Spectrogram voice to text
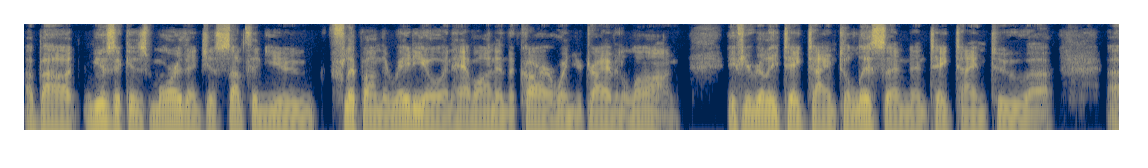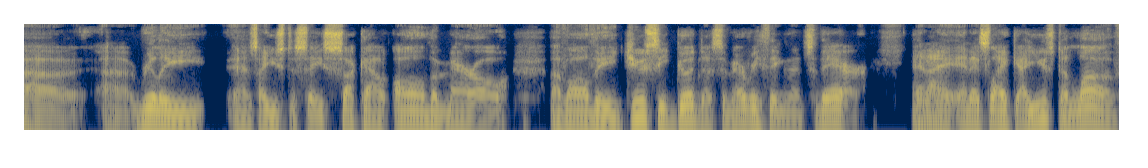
about music is more than just something you flip on the radio and have on in the car when you're driving along. If you really take time to listen and take time to uh, uh, uh, really, as I used to say, suck out all the marrow of all the juicy goodness of everything that's there. And i and it's like i used to love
